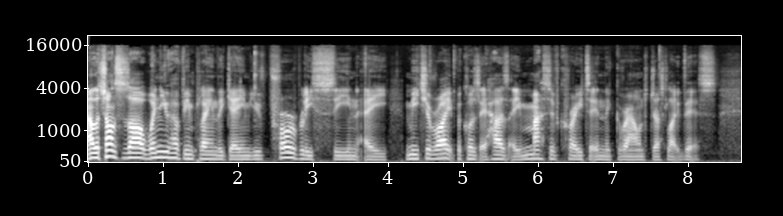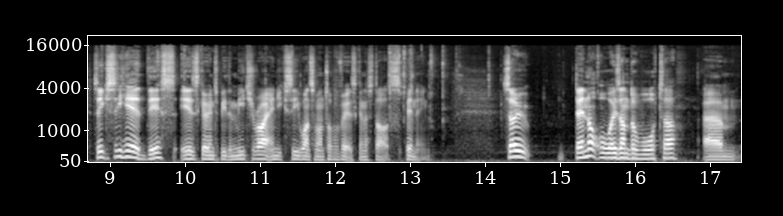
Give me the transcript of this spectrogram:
Now the chances are when you have been playing the game you've probably seen a meteorite because it has a massive crater in the ground just like this. So you can see here this is going to be the meteorite and you can see once I'm on top of it it's going to start spinning. So they're not always underwater, um,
